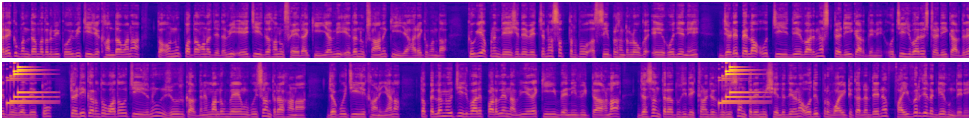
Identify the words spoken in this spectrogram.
ਹਰ ਇੱਕ ਬੰਦਾ ਮਤਲਬ ਵੀ ਕੋਈ ਵੀ ਚੀਜ਼ ਖਾਂਦਾ ਵਾ ਨਾ, ਤਾਂ ਉਹਨੂੰ ਪਤਾ ਹੋਣਾ ਚਾਹੀਦਾ ਵੀ ਇਹ ਚੀਜ਼ ਦਾ ਸਾਨੂੰ ਫਾਇਦਾ ਕੀ ਆ, ਵੀ ਇਹਦਾ ਨੁਕਸਾਨ ਕੀ ਆ ਹਰ ਇੱਕ ਬੰਦਾ। ਕਿਉਂਕਿ ਆਪਣੇ ਦੇਸ਼ ਦੇ ਵਿੱਚ ਨਾ 70 ਤੋਂ 80% ਲੋਕ ਇਹੋ ਜਿਹੇ ਨੇ, ਜਿਹੜੇ ਪਹਿਲਾਂ ਉਹ ਚੀਜ਼ ਦੇ ਬਾਰੇ ਨਾ ਸਟੱਡੀ ਕਰਦੇ ਨੇ। ਉਹ ਚੀਜ਼ ਬਾਰੇ ਸਟੱਡੀ ਕਰਦੇ ਨੇ ਗੂਗਲ ਦੇ ਉੱਤੋਂ ਸਟੱਡੀ ਕਰਨ ਤੋਂ ਬਾਅਦ ਉਹ ਚੀਜ਼ ਨੂੰ ਯੂਜ਼ ਕਰਦੇ ਨੇ। ਮੰਨ ਲਓ ਮੈਂ ਹੁਣ ਕੋਈ ਸੰਤਰਾ ਖਾਣਾ ਜਾਂ ਕੋਈ ਚੀਜ਼ ਖਾਣੀ ਆ ਨਾ ਤਾਂ ਪਹਿਲਾਂ ਮੈਂ ਉਹ ਚੀਜ਼ ਬਾਰੇ ਪੜ੍ਹ ਲੈਣਾ ਵੀ ਇਹਦਾ ਕੀ ਬੈਨੀਫਿਟ ਆ, ਹਨਾ? ਜਾਂ ਸੰਤਰਾ ਤੁਸੀਂ ਦੇਖਣਾ ਜਦੋਂ ਤੁਸੀਂ ਸੰਤਰੇ ਨੂੰ ਛਿੱਲਦੇ ਹੋ ਨਾ, ਉਹਦੇ ਉੱਪਰ ਵਾਈਟ ਕਲਰ ਦੇ ਨਾ ਫਾਈਬਰ ਜੇ ਲੱਗੇ ਹੁੰਦੇ ਨੇ।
